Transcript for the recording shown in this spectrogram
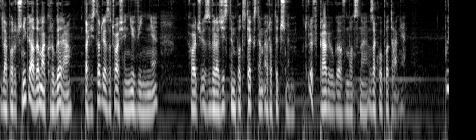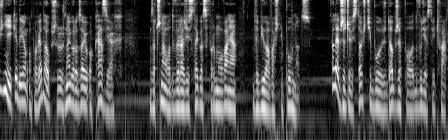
Dla porucznika Adama Krugera ta historia zaczęła się niewinnie, choć z wyrazistym podtekstem erotycznym, który wprawił go w mocne zakłopotanie. Później, kiedy ją opowiadał przy różnego rodzaju okazjach, zaczynał od wyrazistego sformułowania wybiła właśnie północ. Ale w rzeczywistości było już dobrze po 24.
